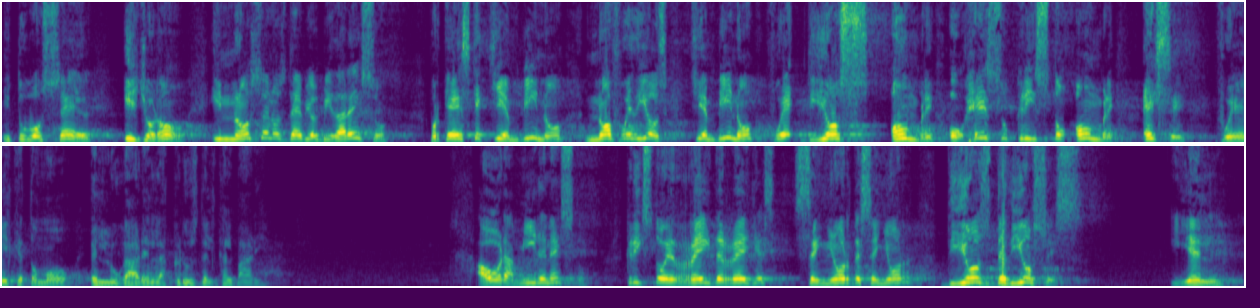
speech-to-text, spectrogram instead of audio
y tuvo sed y lloró. Y no se nos debe olvidar eso, porque es que quien vino no fue Dios, quien vino fue Dios hombre o Jesucristo hombre. Ese fue el que tomó el lugar en la cruz del Calvario. Ahora miren esto. Cristo es Rey de Reyes, Señor de Señor, Dios de dioses. Y Él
